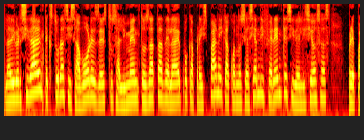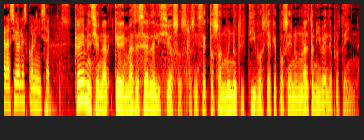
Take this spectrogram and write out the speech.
La diversidad en texturas y sabores de estos alimentos data de la época prehispánica, cuando se hacían diferentes y deliciosas preparaciones con insectos. Cabe mencionar que además de ser deliciosos, los insectos son muy nutritivos ya que poseen un alto nivel de proteína.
